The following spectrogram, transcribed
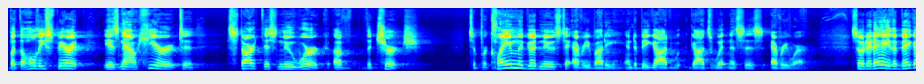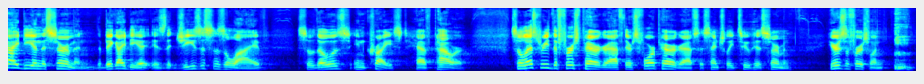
But the Holy Spirit is now here to start this new work of the church, to proclaim the good news to everybody and to be God, God's witnesses everywhere. So today, the big idea in the sermon, the big idea is that Jesus is alive, so those in Christ have power. So let's read the first paragraph. There's four paragraphs essentially to his sermon. Here's the first one.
